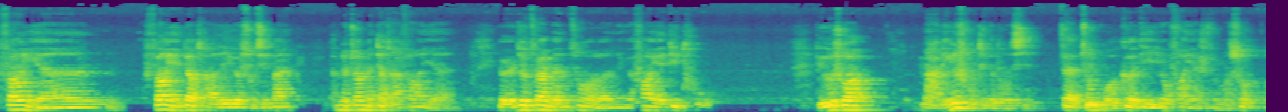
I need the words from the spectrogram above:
方言方言调查的一个暑期班，他们就专门调查方言，有人就专门做了那个方言地图。比如说马铃薯这个东西，在中国各地用方言是怎么说，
